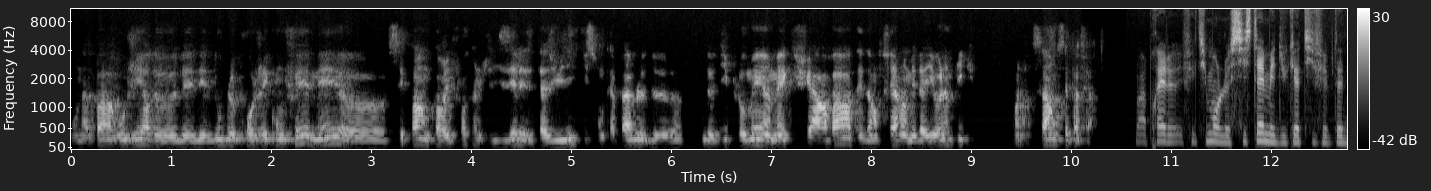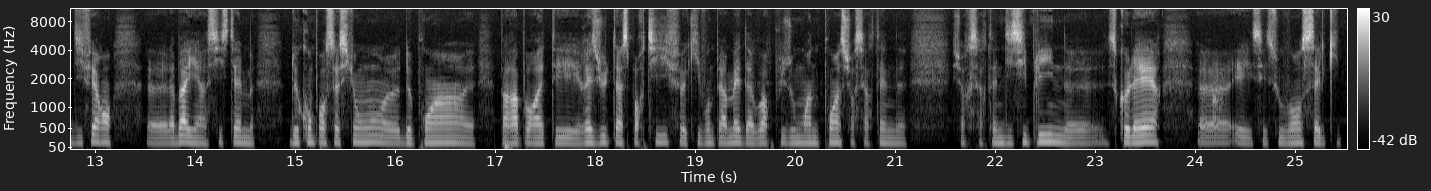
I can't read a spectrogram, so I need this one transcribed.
on n'a pas à rougir de, des, doubles projets qu'on fait, mais euh, c'est pas encore une fois, comme je disais, les États-Unis qui sont capables de, de diplômer un mec chez Harvard et d'en faire un médaillé olympique. Voilà, ça on sait pas faire. Après, effectivement, le système éducatif est peut-être différent. Euh, là-bas, il y a un système de compensation euh, de points euh, par rapport à tes résultats sportifs qui vont te permettre d'avoir plus ou moins de points sur certaines, sur certaines disciplines scolaires. et c'est souvent celles qui te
